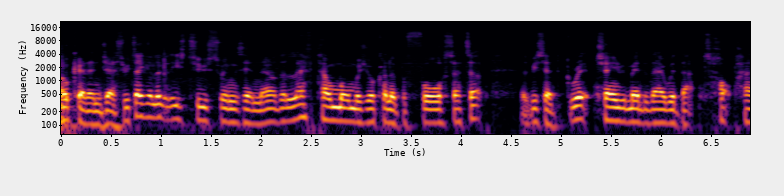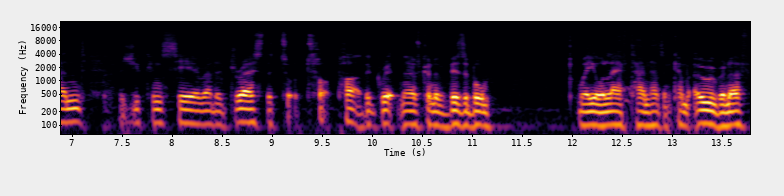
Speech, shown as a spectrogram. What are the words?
Okay then, Jess, we take a look at these two swings here now. The left-hand one was your kind of before setup. As we said, grip change we made there with that top hand. As you can see here at address, the top part of the grip now is kind of visible where your left hand hasn't come over enough,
